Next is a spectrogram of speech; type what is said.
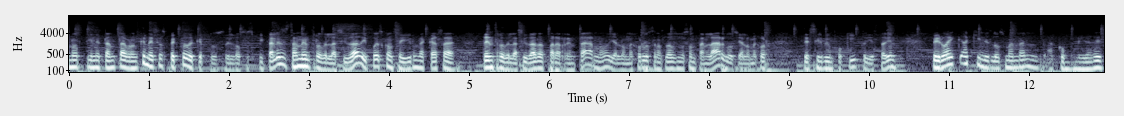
no tiene tanta bronca en ese aspecto de que pues los hospitales están dentro de la ciudad y puedes conseguir una casa dentro de la ciudad para rentar, ¿no? Y a lo mejor los traslados no son tan largos y a lo mejor te sirve un poquito y está bien. Pero hay a quienes los mandan a comunidades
